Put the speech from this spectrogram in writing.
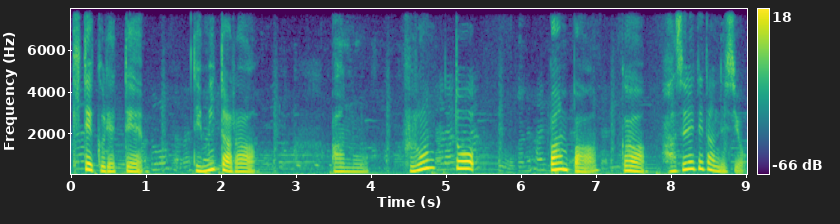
来てくれてで見たらあのフロントバンパーが外れてたんですよ。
